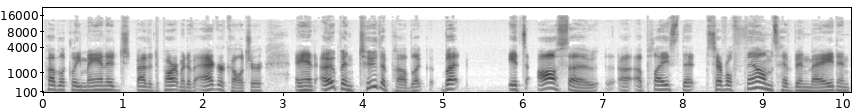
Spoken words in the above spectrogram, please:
publicly managed by the Department of Agriculture and open to the public, but it's also a, a place that several films have been made. And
